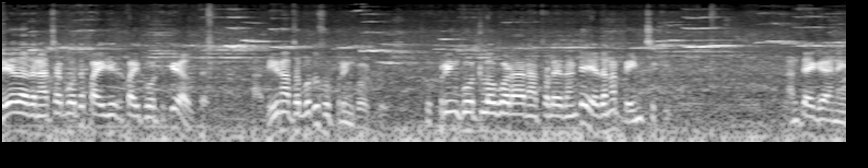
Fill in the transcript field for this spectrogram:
లేదు అది నచ్చకపోతే పై పై కోర్టుకి వెళ్తారు. అది నచ్చకపోతే సుప్రీంకోర్టు. సుప్రీంకోర్టులో కూడా నచ్చలేదంటే ఏదైనా బెంచ్కి. అంతేగాని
